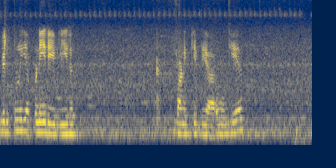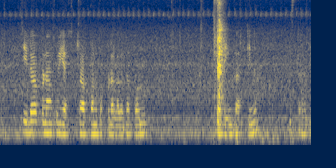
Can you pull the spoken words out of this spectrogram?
ਬਿਲਕੁਲ ਹੀ ਆਪਣੀ ਰੇਵਲੀਰ ਬਣ ਕੇ ਤਿਆਰ ਹੋ ਗਈ ਹੈ। ਜਿਹੜਾ ਆਪਣਾ ਕੋਈ ਐਕਸਟਰਾ ਆਪਾਂ ਨੂੰ ਕੱਪੜਾ ਲੱਗਦਾ ਆਪਾਂ ਉਹਨੂੰ ਕਟਿੰਗ ਕਰਕੇ ਨਾ ਇਸ ਤਰ੍ਹਾਂ ਦੀ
